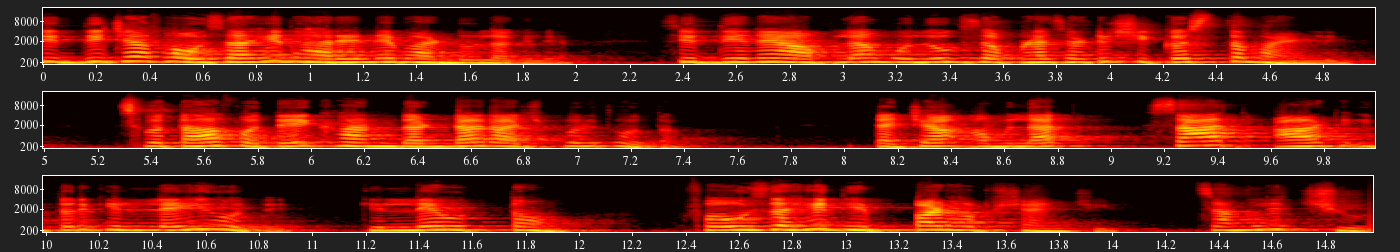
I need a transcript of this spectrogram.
सिद्धीच्या फौजाही धारेने भांडू लागल्या. सिद्धीने आपला मुलूक जपण्यासाठी शिकस्त मांडली. स्वतः फतेह खान दंडा राजपुरीत होता. त्याच्या अंमलात सात आठ इतर किल्लेही होते. किल्ले उत्तम. फौजही धिप्पाड हपशांची चांगलीच शूर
